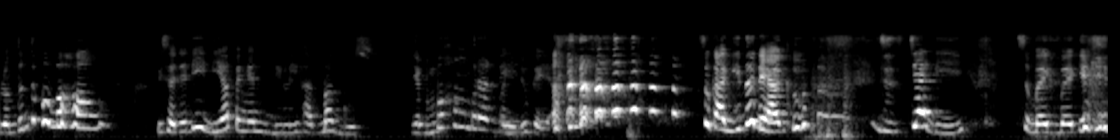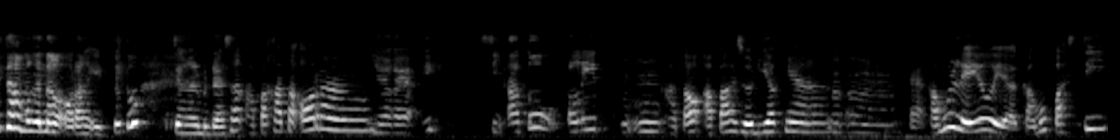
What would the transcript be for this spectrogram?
belum tentu pembohong. Bisa jadi dia pengen dilihat bagus. Ya pembohong oh berarti iya juga ya. Suka gitu deh aku. Jadi sebaik-baiknya kita mengenal orang itu tuh jangan berdasar apa kata orang. Ya kayak ih si A tuh pelit. Mm-mm, atau apa zodiaknya. Kayak kamu Leo ya kamu pasti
